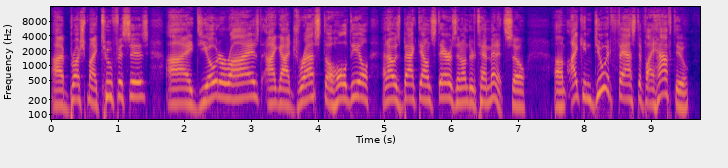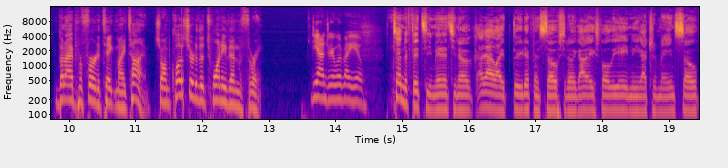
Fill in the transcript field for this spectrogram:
I brushed my toofuses. I deodorized. I got dressed, the whole deal. And I was back downstairs in under 10 minutes. So um, I can do it fast if I have to, but I prefer to take my time. So I'm closer to the 20 than the three. DeAndre, what about you? 10 to 15 minutes, you know. I got like three different soaps, you know. You got to exfoliate and you got your main soap.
